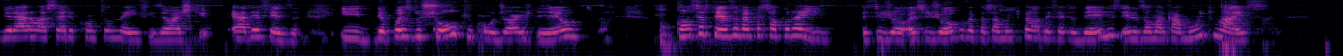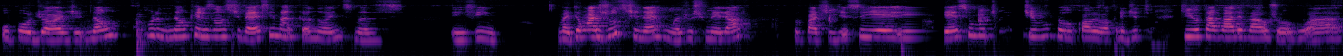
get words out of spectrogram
viraram a série contra o Memphis. Eu acho que é a defesa. E depois do show que o Paul George deu, com certeza vai passar por aí. Esse, jo esse jogo vai passar muito pela defesa deles. Eles vão marcar muito mais o Paul George. Não, por, não que eles não estivessem marcando antes, mas enfim, vai ter um ajuste, né? Um ajuste melhor por parte disso. E, e esse é o motivo pelo qual eu acredito que o Tavá levar o jogo a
